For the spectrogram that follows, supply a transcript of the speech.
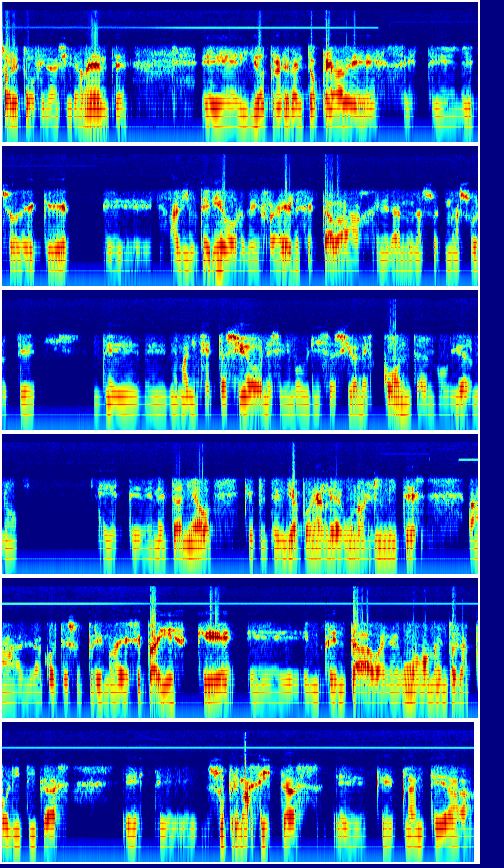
sobre todo financieramente. y otro elemento clave es este, el hecho de que al interior de Israel se estaba generando una, una suerte de, manifestaciones y de movilizaciones contra el gobierno este, de Netanyahu, que pretendía ponerle algunos límites a la Corte Suprema de ese país, que eh, enfrentaba en algunos momentos las políticas este, supremacistas eh, que plantea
